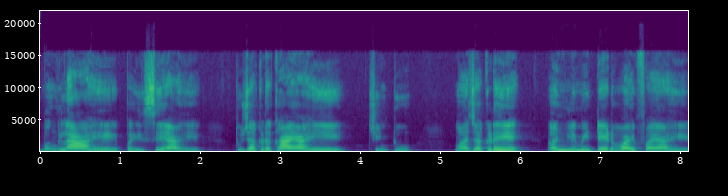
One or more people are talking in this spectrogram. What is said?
बंगला आहे पैसे आहे. तुझ्याकडे काय आहे? चिंटू माझ्याकडे अनलिमिटेड वायफाय आहे.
